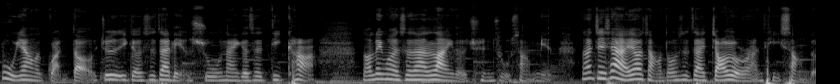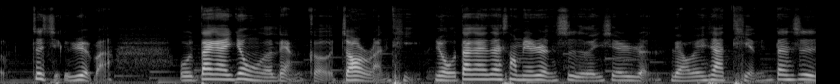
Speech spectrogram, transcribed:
不一样的管道，就是一个是在脸书，那一个是 d c a r 然后另外是在 Line 的群组上面。那接下来要讲的都是在交友软体上的。这几个月吧，我大概用了两个交友软体，有大概在上面认识了一些人，聊了一下天，但是。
